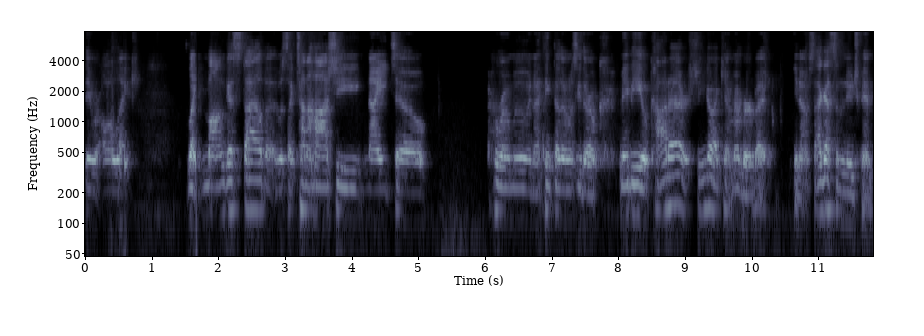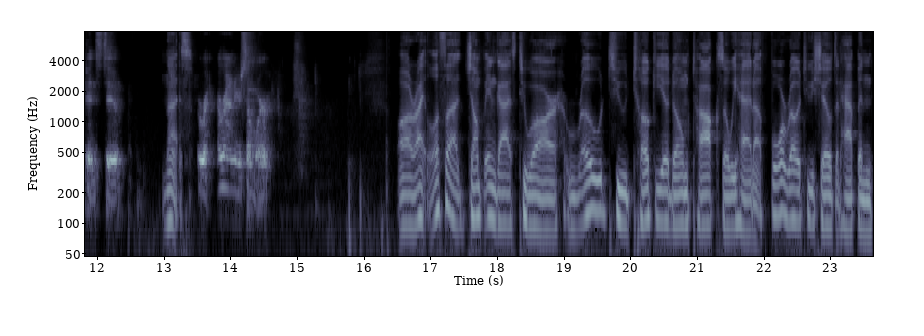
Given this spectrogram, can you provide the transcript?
they were all like like manga style, but it was like Tanahashi, Naito, Hiromu, and I think the other one was either Ok- maybe Okada or Shingo. I can't remember, but you know, so I got some New Japan pins too Nice. ar- around here somewhere. All right, let's uh, jump in, guys, to our Road to Tokyo Dome talk. So we had uh, four Road to shows that happened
